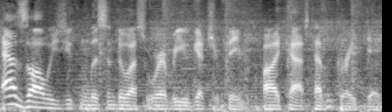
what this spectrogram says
As always, you can listen to us wherever you get your favorite podcast. Have a great day.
